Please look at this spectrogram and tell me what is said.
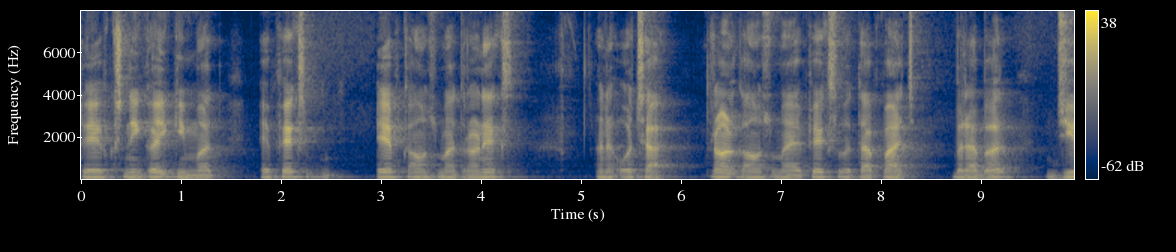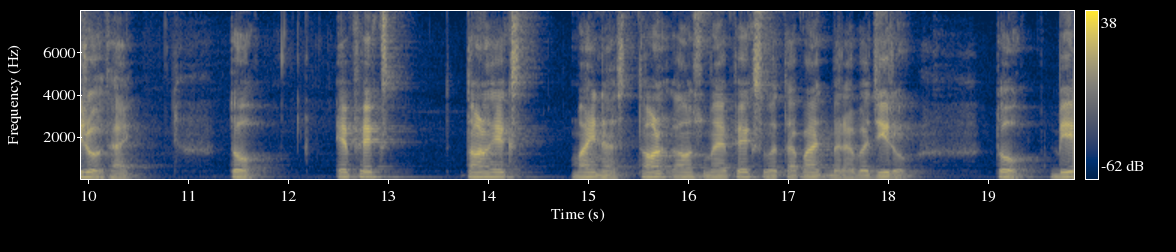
તો એક્સની કઈ કિંમત? એફ એક્સ એફ કાઉન્સમાં ત્રણ એક્સ અને ઓછા ત્રણ કાઉન્સમાં એફ એક્સ વત્તા પાંચ બરાબર જીરો થાય. તો એફ એક્સ ત્રણ એક્સ માઇનસ ત્રણ કાઉન્સમાં એફ એક્સ વત્તા પાંચ બરાબર જીરો તો બે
